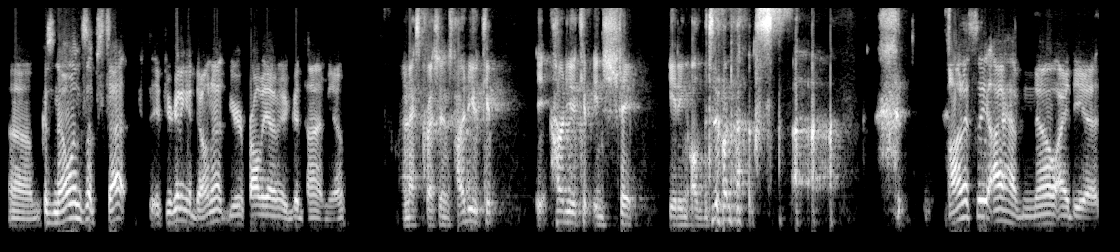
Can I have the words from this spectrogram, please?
um, because no one's upset if you're getting a donut. You're probably having a good time, you know. My next question is how do you keep how do you keep in shape eating all the donuts? Honestly, I have no idea.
